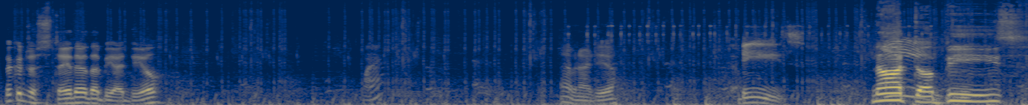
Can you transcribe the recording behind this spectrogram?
If it could just stay there, that'd be ideal. What? I have an idea. Bees. Not Bees. the bees.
